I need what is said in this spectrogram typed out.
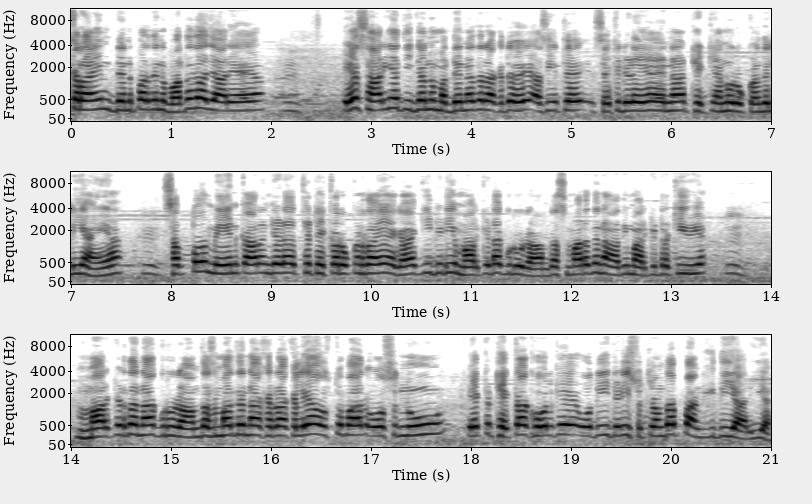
ਕ੍ਰਾਈਮ ਦਿਨ ਪਰ ਦਿਨ ਵੱਧਦਾ ਜਾ ਰਿਹਾ ਆ। ਇਹ ਸਾਰੀਆਂ ਚੀਜ਼ਾਂ ਨੂੰ ਮੱਦੇਨਜ਼ਰ ਰੱਖਦੇ ਹੋਏ ਅਸੀਂ ਇੱਥੇ ਸਿੱਖ ਜਿਹੜੇ ਆ ਇਹਨਾਂ ਠੇਕਿਆਂ ਨੂੰ ਰੋਕਣ ਦੇ ਲਈ ਆਏ ਆ। ਸਭ ਤੋਂ ਮੇਨ ਕਾਰਨ ਜਿਹੜਾ ਇੱਥੇ ਠੇਕਾ ਰੋਕਣ ਦਾ ਇਹ ਹੈਗਾ ਕਿ ਜਿਹੜੀ ਮਾਰਕੀਟ ਆ ਗੁਰੂ ਰਾਮਦਾਸ ਮਹਾਰਾਜ ਦੇ ਨਾਂ ਦੀ ਮਾਰਕੀਟ ਰੱਖੀ ਹੋਈ ਹੈ। ਮਾਰਕੀਟ ਦਾ ਨਾਂ ਗੁਰੂ ਰਾਮਦਾਸ ਮਾਰਗ ਦੇ ਨਾਂ ਰੱਖ ਲਿਆ ਉਸ ਤੋਂ ਬਾਅਦ ਉਸ ਨੂੰ ਇੱਕ ਠੇਕਾ ਖੋਲ ਕੇ ਉਹਦੀ ਜਿਹੜੀ ਸੁਚਾਉਂਦਾ ਭੰਗ ਕੀਤੀ ਜਾ ਰਹੀ ਹੈ।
